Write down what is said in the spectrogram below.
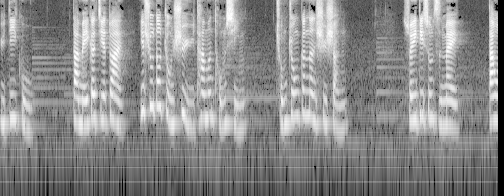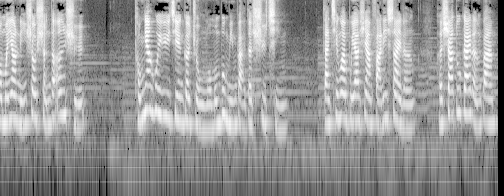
与低谷。但每一个阶段，耶稣都总是与他们同行，从中更认识神。所以弟兄姊妹，当我们要领受神的恩时，同样会遇见各种我们不明白的事情。但千万不要像法利赛人和撒都该人般，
